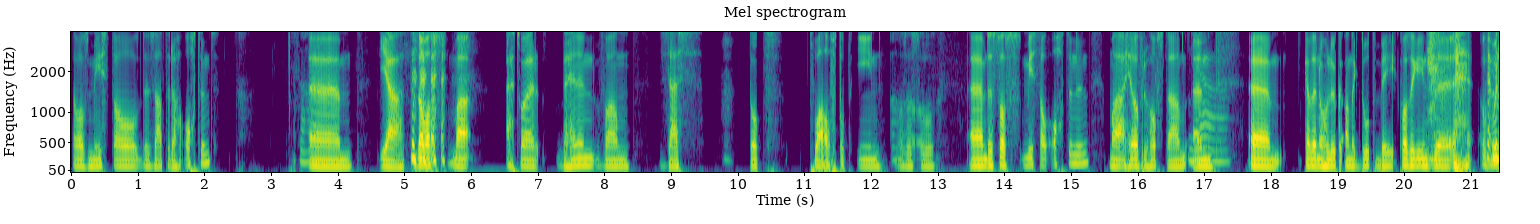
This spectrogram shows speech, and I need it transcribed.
dat was meestal de zaterdagochtend. Ehm, ja, dus dat was maar echt waar beginnen van zes tot twaalf tot één was dat zo. Oh. Ehm, dus het was meestal ochtenden, maar heel vroeg opstaan. En ehm, ik heb daar nog een leuke anekdote bij. Ik was er eens eh, voor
